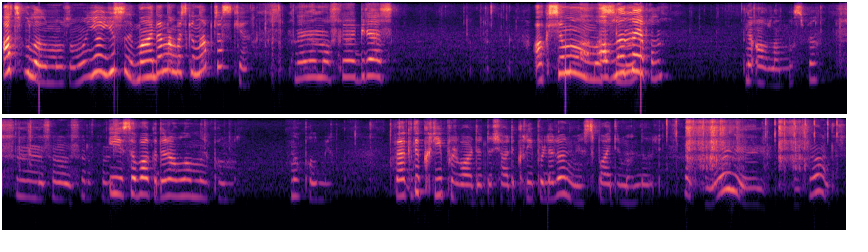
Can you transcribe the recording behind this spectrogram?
At bulalım o zaman. Ya Yusuf madenden başka ne yapacağız ki? Benden başka biraz Akşam olmasın. avlanma yapalım. Ne avlanması be? Hmm, şöyle şöyle koy. İyi sabah kadar avlanma yapalım. Ne yapalım ya? Belki de Creeper vardır dışarıda. Creeper'lar ölmüyor. Spider-Man de öyle. Ölmüyor yani. Belki vardır.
